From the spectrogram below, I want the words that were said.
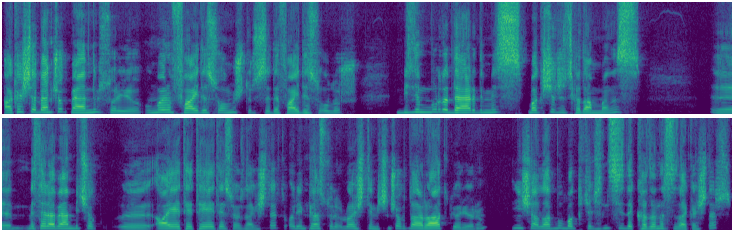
Arkadaşlar ben çok beğendim soruyu. Umarım faydası olmuştur size de faydası olur. Bizim burada derdimiz bakış açısı kazanmanız. Ee, mesela ben birçok e, AYT, TYT sorusuna arkadaşlar olimpiyat sorularına ulaştığım için çok daha rahat görüyorum. İnşallah bu bakış açısını siz de kazanırsınız arkadaşlar.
